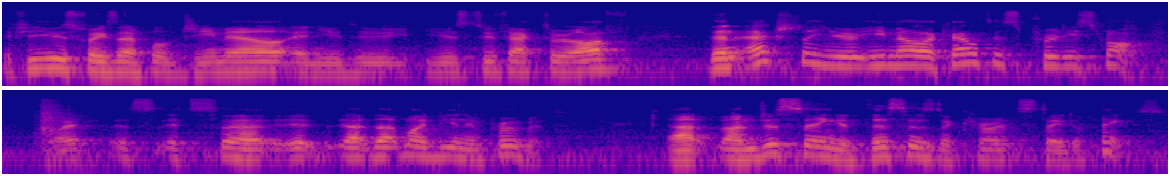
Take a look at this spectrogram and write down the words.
if you use, for example, Gmail and you do use two-factor auth, then actually your email account is pretty strong, right? It's, it's, uh, it, that, that, might be an improvement. Uh, I'm just saying that this is the current state of things,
